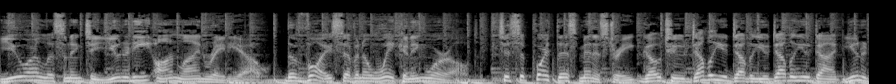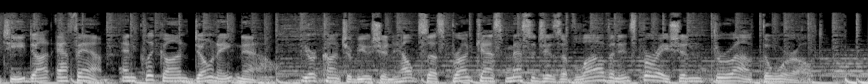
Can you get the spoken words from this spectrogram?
You are listening to Unity Online Radio, the voice of an awakening world. To support this ministry, go to www.unity.fm and click on Donate Now. Your contribution helps us broadcast messages of love and inspiration throughout the world.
